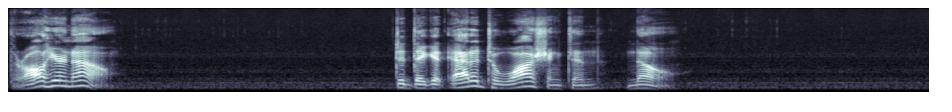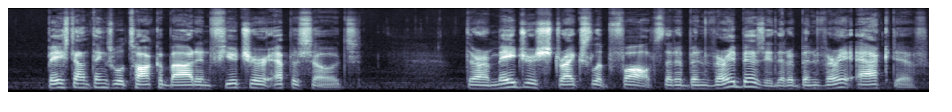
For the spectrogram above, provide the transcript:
They're all here now. Did they get added to Washington? No. Based on things we'll talk about in future episodes, there are major strike slip faults that have been very busy, that have been very active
